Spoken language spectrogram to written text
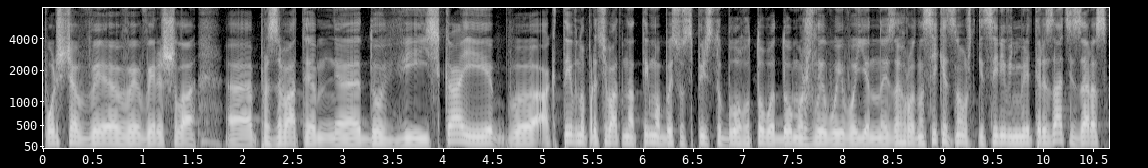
Польща ви, ви, вирішила призивати до війська і активно працювати над тим, аби суспільство було готове до можливої воєнної загрози. Наскільки знову ж таки цей рівень мілітаризації зараз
